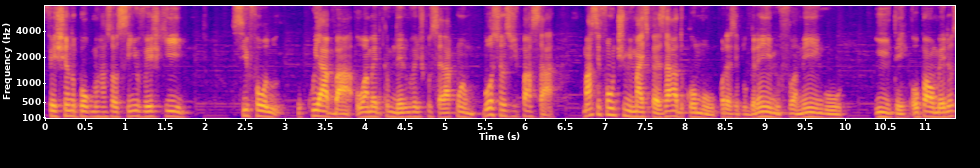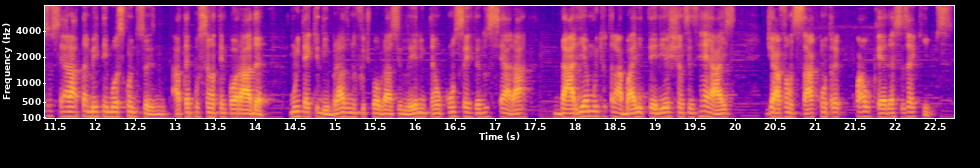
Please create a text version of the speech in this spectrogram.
fechando um pouco meu raciocínio, vejo que se for o Cuiabá ou o América Mineiro, eu vejo que o Ceará com uma boa chance de passar. Mas se for um time mais pesado, como, por exemplo, Grêmio, Flamengo, Inter ou Palmeiras, o Ceará também tem boas condições. Até por ser uma temporada muito equilibrada no futebol brasileiro, então com certeza o Ceará daria muito trabalho e teria chances reais de avançar contra qualquer dessas equipes.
